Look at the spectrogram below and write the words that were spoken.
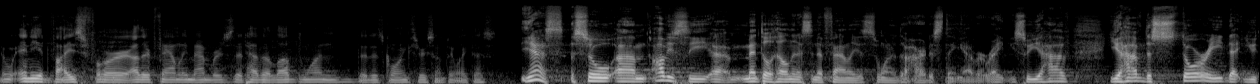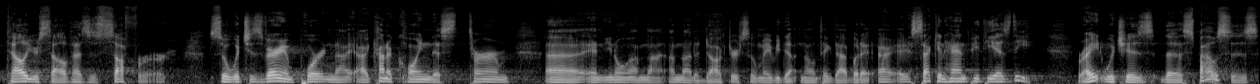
and any advice for other family members that have a loved one that is going through something like this? Yes. So um, obviously, uh, mental illness in a family is one of the hardest thing ever, right? So you have you have the story that you tell yourself as a sufferer, so which is very important. I, I kind of coined this term, uh, and you know I'm not I'm not a doctor, so maybe don't take that. But a, a secondhand PTSD, right? Which is the spouses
